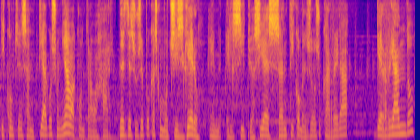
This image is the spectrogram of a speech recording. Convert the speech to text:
y con quien Santiago soñaba con trabajar desde sus épocas como chisguero en el sitio. Así es, Santi comenzó su carrera guerreando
